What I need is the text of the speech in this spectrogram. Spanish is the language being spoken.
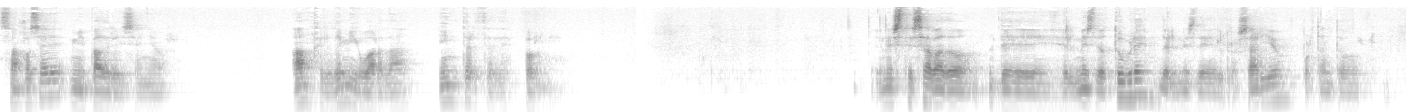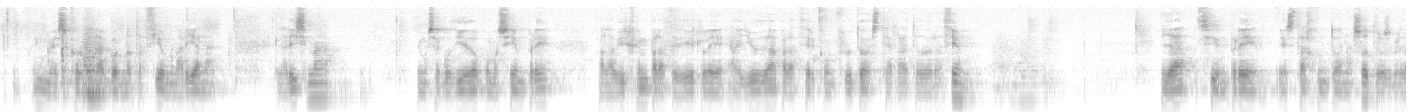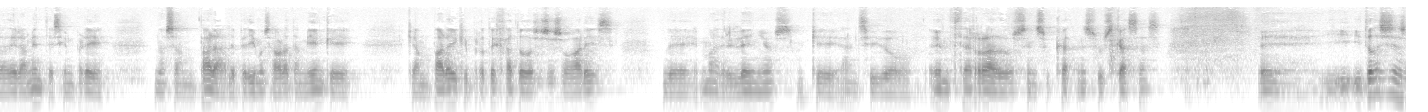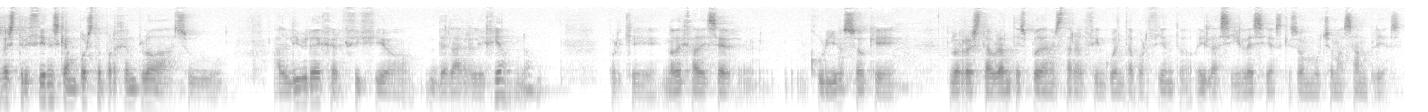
San José, mi Padre y Señor, Ángel de mi guarda, intercede por mí. En este sábado del mes de octubre, del mes del Rosario, por tanto, un mes con una connotación mariana clarísima, hemos acudido, como siempre, a la Virgen para pedirle ayuda para hacer con fruto este rato de oración. Ella siempre está junto a nosotros, verdaderamente, siempre nos ampara. Le pedimos ahora también que, que ampare y que proteja todos esos hogares de madrileños que han sido encerrados en, sus casas eh, y, todas esas restricciones que han puesto, por ejemplo, a su, al libre ejercicio de la religión, ¿no? porque no deja de ser curioso que los restaurantes puedan estar al 50% y las iglesias, que son mucho más amplias,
